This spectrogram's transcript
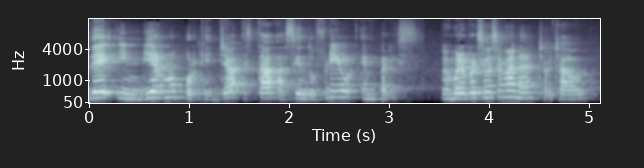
de invierno porque ya está haciendo frío en París. Nos vemos la próxima semana. Chao, chao.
